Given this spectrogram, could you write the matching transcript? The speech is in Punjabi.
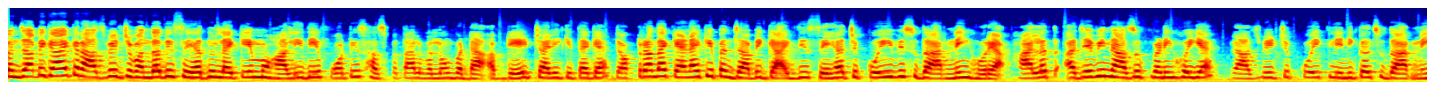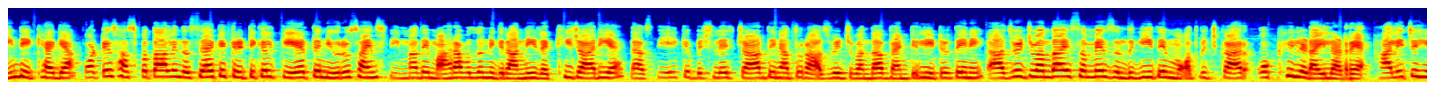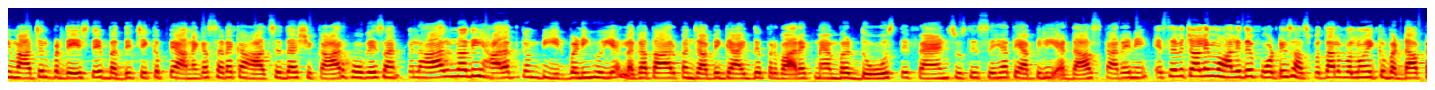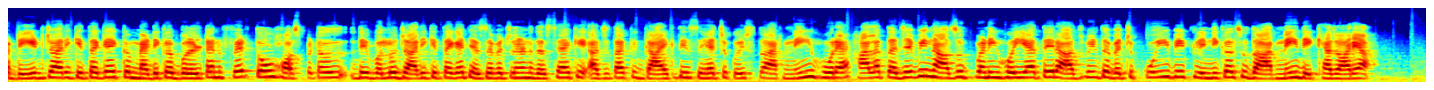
ਪੰਜਾਬੀ ਗਾਇਕ ਰਾਜਵੀਰ ਜਵੰਦਾ ਦੀ ਸਿਹਤ ਨੂੰ ਲੈ ਕੇ ਮੋਹਾਲੀ ਦੇ ਫੋਰਟਿਸ ਹਸਪਤਾਲ ਵੱਲੋਂ ਵੱਡਾ ਅਪਡੇਟ ਜਾਰੀ ਕੀਤਾ ਗਿਆ। ਡਾਕਟਰਾਂ ਦਾ ਕਹਿਣਾ ਹੈ ਕਿ ਪੰਜਾਬੀ ਗਾਇਕ ਦੀ ਸਿਹਤ 'ਚ ਕੋਈ ਵੀ ਸੁਧਾਰ ਨਹੀਂ ਹੋ ਰਿਹਾ। ਹਾਲਤ ਅਜੇ ਵੀ ਨਾਜ਼ੁਕ ਬਣੀ ਹੋਈ ਹੈ। ਰਾਜਵੀਰ 'ਚ ਕੋਈ ਕਲੀਨਿਕਲ ਸੁਧਾਰ ਨਹੀਂ ਦੇਖਿਆ ਗਿਆ। ਫੋਰਟਿਸ ਹਸਪਤਾਲ ਨੇ ਦੱਸਿਆ ਕਿ ਕ੍ਰਿਟੀਕਲ ਕੇਅਰ ਤੇ ਨਿਊਰੋਸਾਇੰਸ ਟੀਮਾਂ ਦੇ ਮਾਹਰਾਂ ਵੱਲੋਂ ਨਿਗਰਾਨੀ ਰੱਖੀ ਜਾ ਰਹੀ ਹੈ। ਦੱਸਦੀ ਹੈ ਕਿ ਪਿਛਲੇ 4 ਦਿਨਾਂ ਤੋਂ ਰਾਜਵੀਰ ਜਵੰਦਾ ਵੈਂਟੀਲੇਟਰ ਤੇ ਨੇ। ਰਾਜਵੀਰ ਜਵੰਦਾ ਇਸ ਸਮੇਂ ਜ਼ਿੰਦਗੀ ਤੇ ਮੌਤ ਵਿਚਕਾਰ ਔਖੀ ਲੜਾਈ ਲੜ ਰਿਹਾ। ਹੈ ਹਾਲ ਹੀ 'ਚ ਹਿਮਾਚਲ ਪ੍ਰਦੇਸ਼ ਦੇ ਬੱਦੇ 'ਚ ਇੱਕ ਭਿਆਨਕ ਸੜਕ ਹਾਦਸੇ ਦਾ ਸ਼ਿਕਾਰ ਹੋ ਗਏ ਸਨ। ਫਿਲਹਾਲ ਉਹਨਾਂ ਦੀ ਹਾਲਤ ਗੰਭੀਰ ਬਣੀ ਹੋਈ ਹੈ। ਲਗਾਤਾਰ ਪੰਜਾਬੀ ਗਾਇਕ ਦੇ ਪਰਿਵਾਰਕ ਮੈਂਬਰ, ਦੋਸਤ ਤੇ ਫੈਨਸ ਉਸ ਦੀ ਸਿਹਤਯਾਬੀ ਲਈ ਅਰਦਾਸ ਕਰ ਰਹੇ ਨੇ। ਇਸੇ ਵਿਚਾਲੇ ਮੋਹਾਲੀ ਦੇ ਫੋਰਟਿਸ ਹਸਪਤਾਲ ਵੱਲੋਂ ਇੱਕ ਵੱਡਾ ਅਪਡੇਟ ਜਾਰੀ ਕੀਤਾ ਗਿਆ। ਇੱਕ ਮੈਡੀਕਲ ਬੁਲੇਟਿਨ ਫਿਰ ਤੋਂ ਹਸਪਤਾਲ ਦੇ ਵੱਲੋਂ ਜਾਰੀ ਕੀਤਾ ਗਿਆ, ਜਿਸ ਦੇ ਵਿੱਚ ਉਹਨਾਂ ਨੇ ਦੱਸਿਆ ਕਿ ਅੱਜ ਤੱਕ ਗਾਇਕ ਦੀ ਸਿਹਤ 'ਚ ਕੋਈ ਸੁਧਾਰ ਨਹੀਂ ਹੋ ਰਿਹਾ। ਹਾਲਤ ਅਜੇ ਵੀ ਨਾਜ਼ੁਕ ਬਣੀ ਹੋਈ ਹੈ ਤੇ ਰਾਜਵੀਰ ਦੇ ਵਿੱਚ ਕੋਈ ਵੀ ਕਲੀਨਿਕਲ ਸੁਧਾਰ ਨਹੀਂ ਦੇਖਿਆ ਜਾ ਰਿਹਾ।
